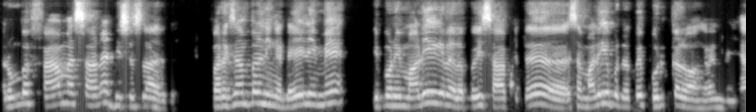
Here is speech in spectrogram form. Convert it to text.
ரொம்ப ஃபேமஸான டிஷ்ஷஸ் எல்லாம் இருக்கு. ஃபார் எக்ஸாம்பிள் நீங்க டெய்லியுமே இப்போ நீ மளிகை போய் சாப்பிட்டுட்டு சார் மளிகை பொருட்கள் போய் பொருட்கள் வாங்குறேன்னு வைங்க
